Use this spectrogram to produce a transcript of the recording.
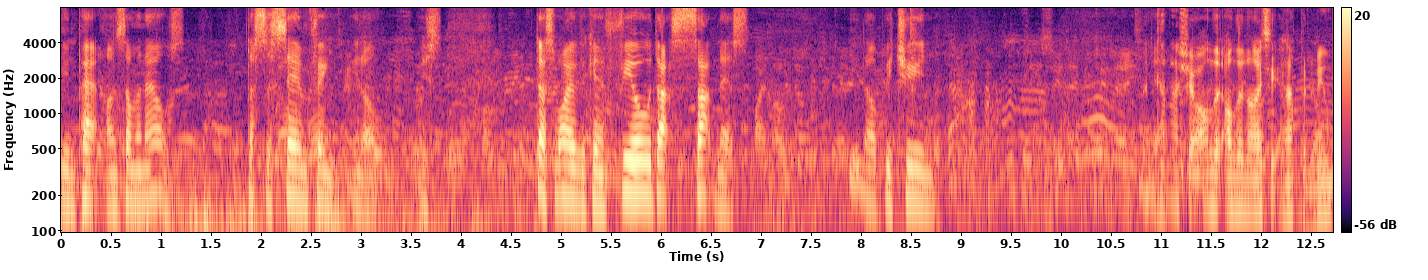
impact on someone else. That's the same thing, you know. It's, that's why we can feel that sadness, you know, between Can I show on the on the night it happened? I mean,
